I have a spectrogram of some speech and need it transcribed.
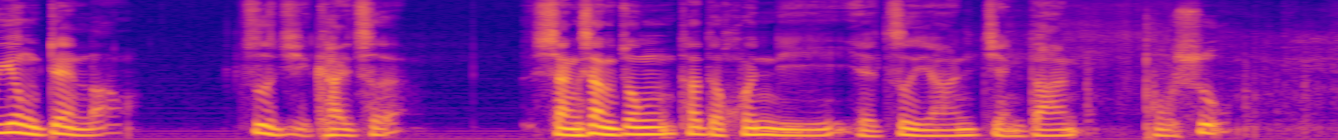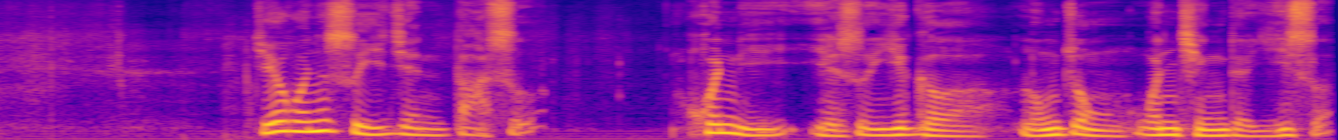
不用电脑，自己开车。想象中他的婚礼也自然简单朴素。结婚是一件大事，婚礼也是一个隆重温情的仪式。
